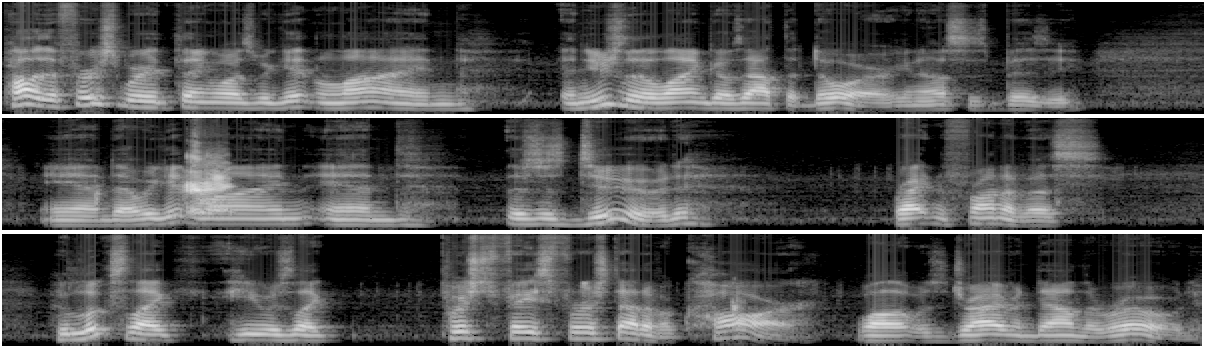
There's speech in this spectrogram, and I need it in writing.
probably the first weird thing was we get in line, and usually the line goes out the door. You know, this is busy, and uh, we get in line, and there's this dude right in front of us who looks like he was like pushed face first out of a car while it was driving down the road.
